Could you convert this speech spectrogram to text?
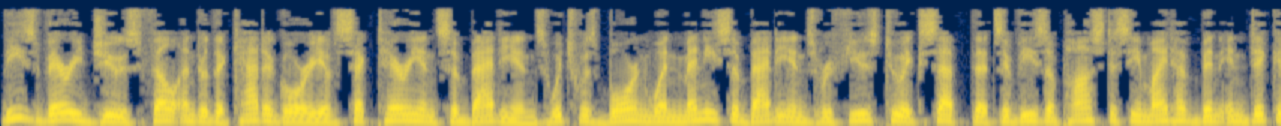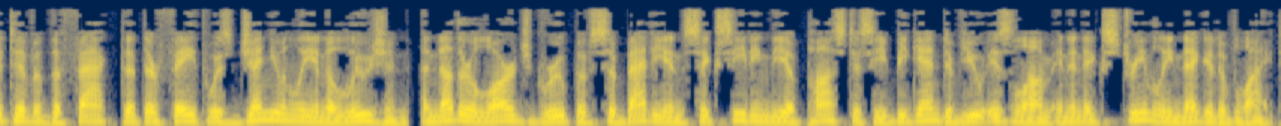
These very Jews fell under the category of sectarian Sabbatians which was born when many Sabbatians refused to accept that Zevi's apostasy might have been indicative of the fact that their faith was genuinely an illusion. Another large group of Sabbatians succeeding the apostasy began to view Islam in an extremely negative light.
